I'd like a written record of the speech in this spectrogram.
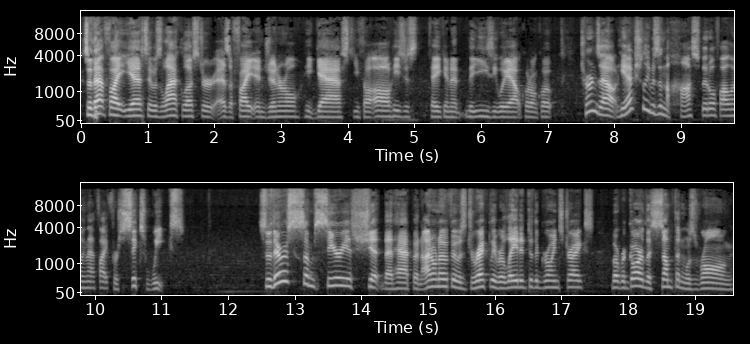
so that fight, yes, it was lackluster as a fight in general. He gassed. You thought, oh, he's just taking it the easy way out, quote unquote. Turns out he actually was in the hospital following that fight for six weeks. So there was some serious shit that happened. I don't know if it was directly related to the groin strikes, but regardless, something was wrong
